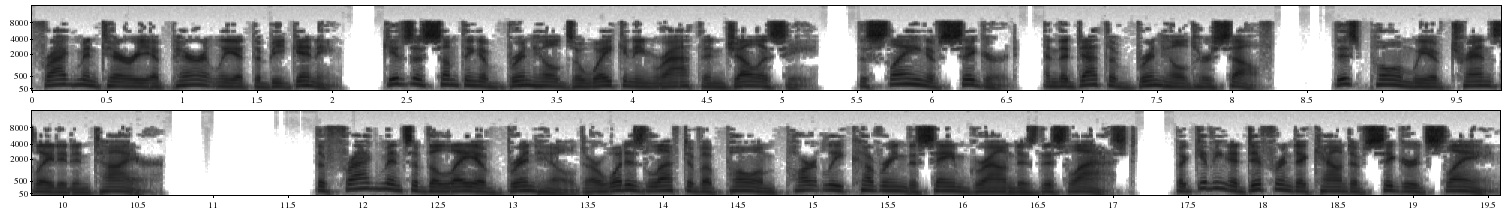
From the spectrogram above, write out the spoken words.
fragmentary apparently at the beginning, gives us something of Brynhild's awakening wrath and jealousy, the slaying of Sigurd, and the death of Brynhild herself. This poem we have translated entire. The fragments of the Lay of Brynhild are what is left of a poem partly covering the same ground as this last, but giving a different account of Sigurd's slaying.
